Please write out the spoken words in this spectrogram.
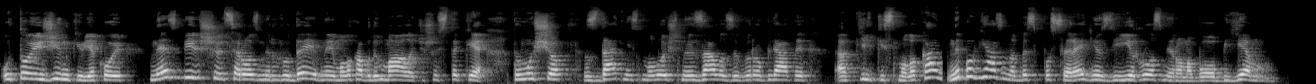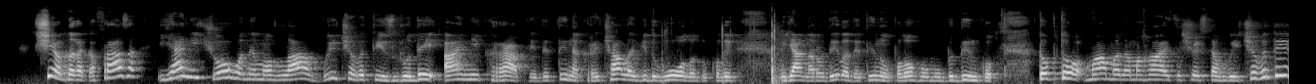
у тої жінки, в якої не збільшується розмір грудей, в неї молока буде мало чи щось таке. Тому що здатність молочної залози виробляти е, кількість молока не пов'язана безпосередньо з її розміром або об'ємом. Ще одна така фраза: я нічого не могла вичавити з грудей ані краплі. Дитина кричала від голоду, коли я народила дитину у пологовому будинку. Тобто мама намагається щось там вичавити,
